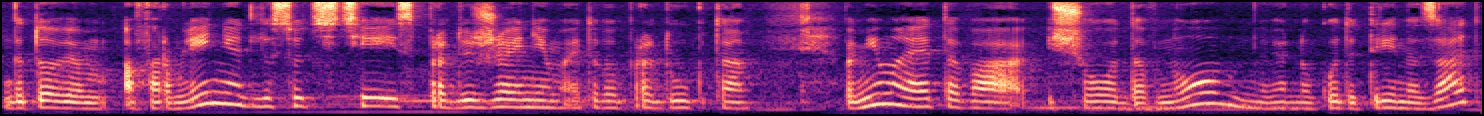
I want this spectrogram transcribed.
готовим оформление для соцсетей с продвижением этого продукта. Помимо этого, еще давно, наверное, года три назад,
